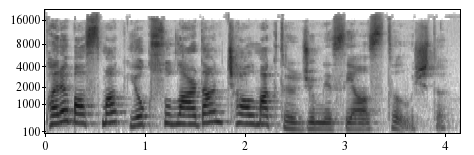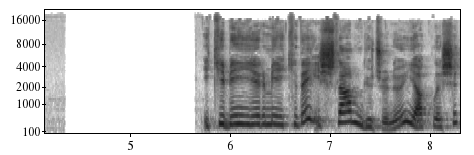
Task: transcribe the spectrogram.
para basmak yoksullardan çalmaktır cümlesi yansıtılmıştı. 2022'de işlem gücünü yaklaşık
